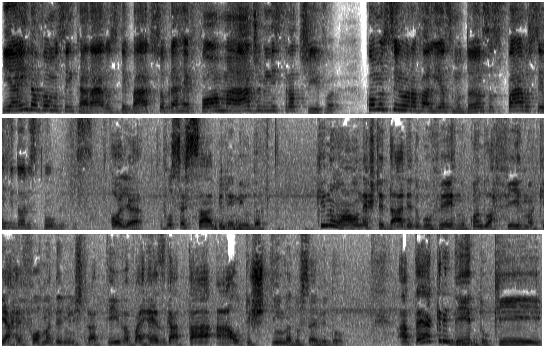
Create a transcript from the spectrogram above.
E ainda vamos encarar os debates sobre a reforma administrativa como o senhor avalia as mudanças para os servidores públicos? Olha, você sabe, Lenilda, que não há honestidade do governo quando afirma que a reforma administrativa vai resgatar a autoestima do servidor. Até acredito que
